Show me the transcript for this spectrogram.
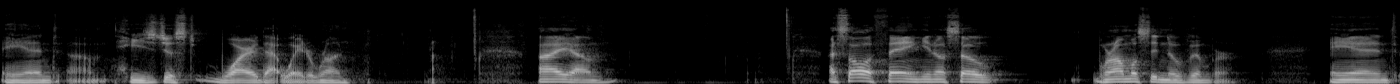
and um, he's just wired that way to run. I um I saw a thing, you know, so we're almost in November and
